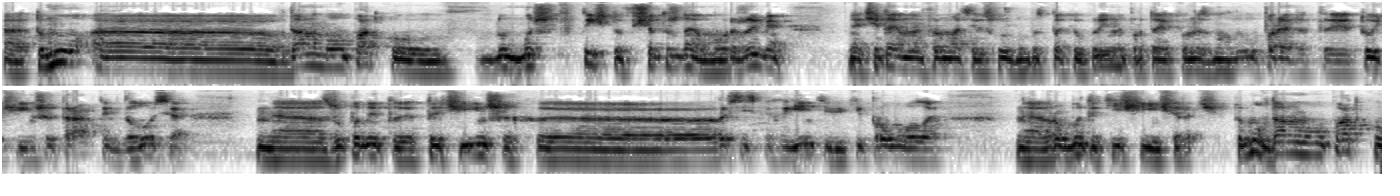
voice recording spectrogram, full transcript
Е, Тому е, в даному випадку ну, ми ж фактично в щотижневому режимі читаємо інформацію Служби безпеки України про те, як вони змогли упередити той чи інший теракт, як вдалося зупинити тих чи інших е, російських агентів, які пробували е, робити ті чи інші речі. Тому в даному випадку,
